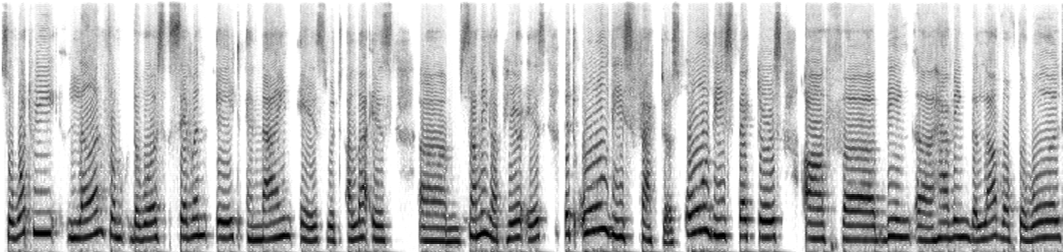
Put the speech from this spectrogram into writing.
So what we learn from the verse 7, 8 and 9 is, which Allah is um, summing up here is that all these factors, all these factors of uh, being, uh, having the love of the world,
